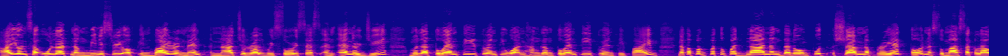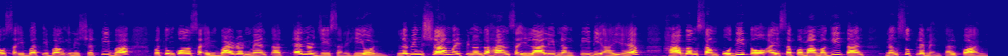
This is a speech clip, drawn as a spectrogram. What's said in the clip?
Ayon sa ulat ng Ministry of Environment, Natural Resources and Energy, mula 2021 hanggang 2025, nakapagpatupad na ng 29 na proyekto na sumasaklaw sa iba't ibang inisyatiba patungkol sa environment at energy sa rehiyon. Labing siyam ay pinondahan sa ilalim ng TDIF, habang sampu dito ay sa pamamagitan ng supplemental fund.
